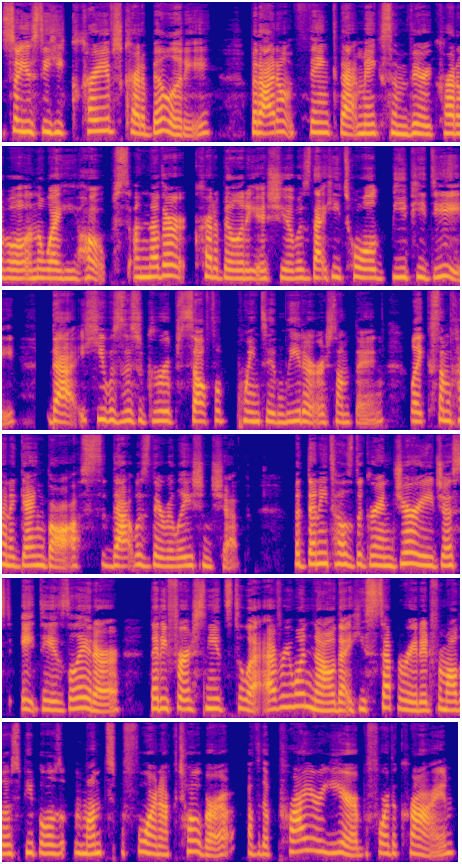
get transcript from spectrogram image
So you see, he craves credibility, but I don't think that makes him very credible in the way he hopes. Another credibility issue was that he told BPD that he was this group's self appointed leader or something, like some kind of gang boss. That was their relationship. But then he tells the grand jury just eight days later that he first needs to let everyone know that he's separated from all those people months before in October of the prior year before the crime.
